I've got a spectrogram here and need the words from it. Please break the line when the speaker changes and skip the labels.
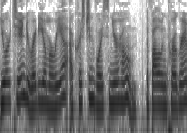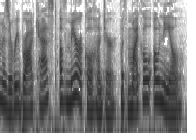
You're tuned to Radio Maria, a Christian voice in your home. The following program is a rebroadcast of Miracle Hunter with Michael O'Neill.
